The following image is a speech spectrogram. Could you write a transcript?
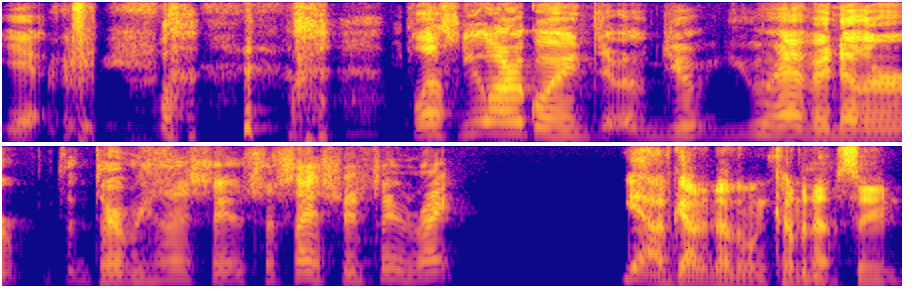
Yeah. Plus, you are going to you you have another therapy session soon, right? Yeah, I've got another one coming up soon.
